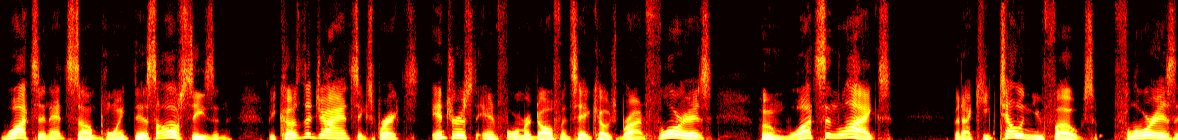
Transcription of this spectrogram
Watson at some point this offseason. Because the Giants expressed interest in former Dolphins head coach Brian Flores, whom Watson likes, but I keep telling you folks, Flores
